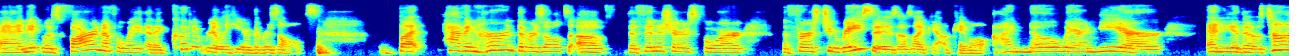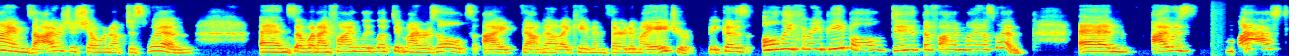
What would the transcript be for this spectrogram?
and it was far enough away that I couldn't really hear the results. But having heard the results of the finishers for the first two races, I was like, yeah, okay, well, I'm nowhere near any of those times. I was just showing up to swim. And so when I finally looked at my results, I found out I came in third in my age group because only three people did the five mile swim. And I was last,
